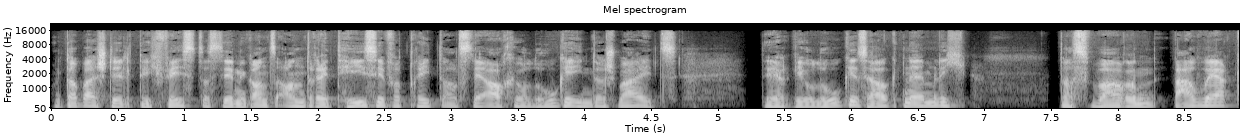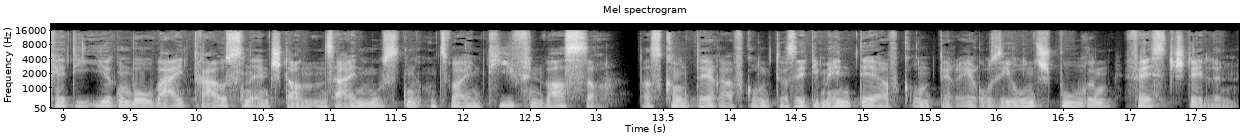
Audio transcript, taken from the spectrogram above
Und dabei stellte ich fest, dass der eine ganz andere These vertritt als der Archäologe in der Schweiz. Der Geologe sagt nämlich, das waren Bauwerke, die irgendwo weit draußen entstanden sein mussten, und zwar im tiefen Wasser. Das konnte er aufgrund der Sedimente, aufgrund der Erosionsspuren feststellen.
